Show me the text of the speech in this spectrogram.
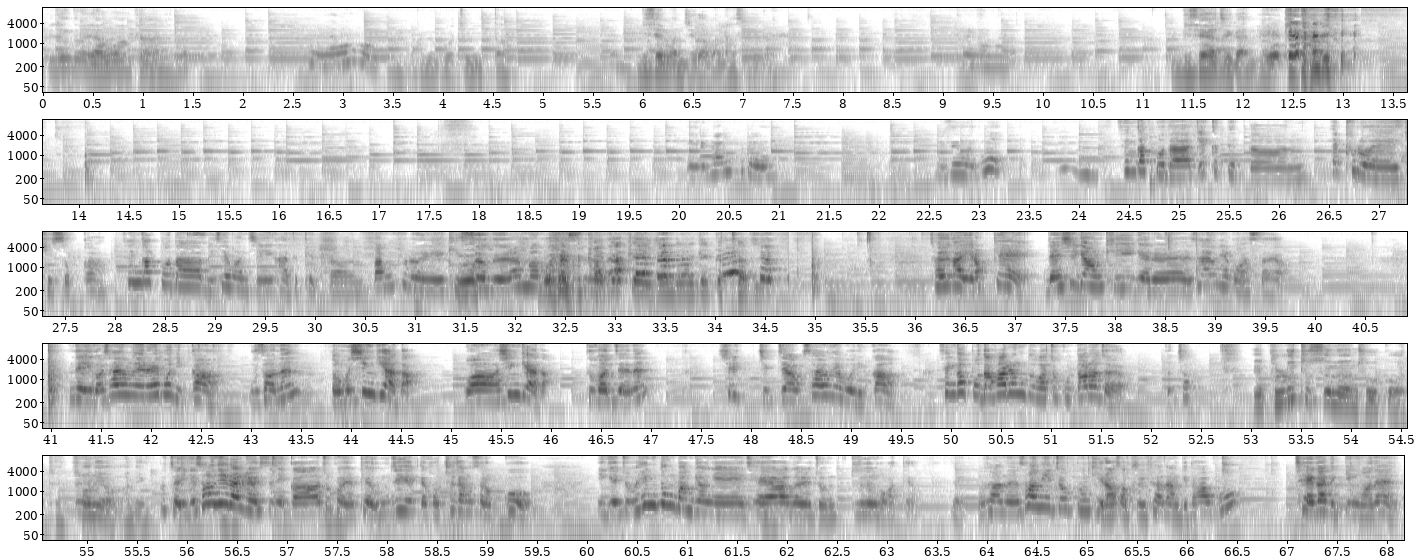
이 정도면 양호한 편 아닌가? 음, 영어. 응, 근데 뭐 좀 있다. 미세먼지가 많아서 그래. 그런가 봐요. 미세하지가 않네. 기쁨이. 우리 빵프로 미세먼지, 어? 생각보다 깨끗했던 해프로의 귓속과 생각보다 미세먼지 가득했던 빵프로의 귓속을 한번 뭘 보겠습니다. 가득해 이 정도면 깨끗하지. 저희가 이렇게 내시경 귀이개를 사용해 보았어요. 근데 이걸 사용을 해보니까 우선은 너무 신기하다. 와 신기하다. 두 번째는 실 직접 사용해 보니까 생각보다 활용도가 조금 떨어져요. 그쵸? 이게 블루투스면 좋을 것 같아. 선이 아니. 그쵸? 이게 선이 달려 있으니까 조금 이렇게 움직일 때 거추장스럽고 이게 좀 행동 반경에 제약을 좀 두는 것 같아요. 네, 우선은 선이 조금 길어서 불편하기도 하고 제가 느낀 거는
